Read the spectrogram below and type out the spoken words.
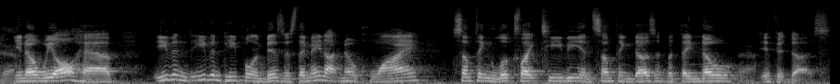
Yeah. You know, we all have. Even even people in business, they may not know why something looks like TV and something doesn't, but they know Yeah. if it does.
